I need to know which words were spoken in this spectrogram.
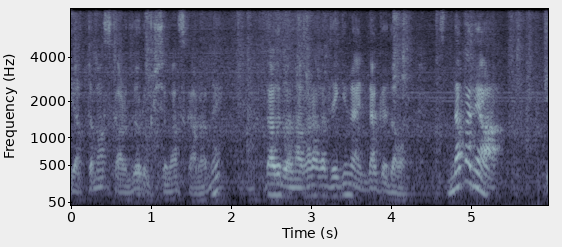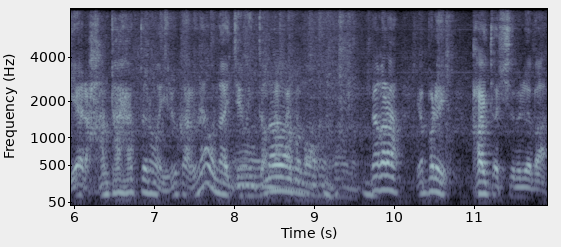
やってますから努力してますからね。だけどなかなかできないんだけど中にはいわゆる反対派っていうのがいるからね同じ自民党の中でも。だからやっぱり会としてみれば、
